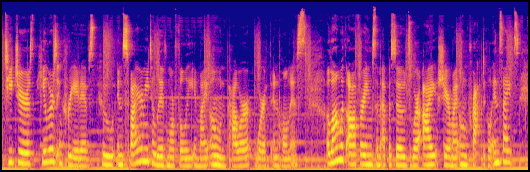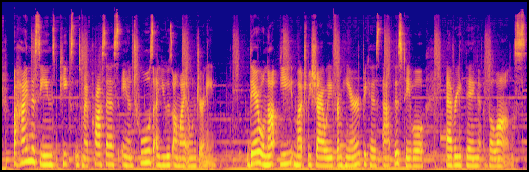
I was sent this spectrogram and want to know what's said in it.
teachers, healers, and creatives who inspire me to live more fully in my own power, worth, and wholeness, along with offering some episodes where I share my own practical insights, behind the scenes peeks into my process, and tools I use on my own journey. There will not be much we shy away from here because at this table, everything belongs.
